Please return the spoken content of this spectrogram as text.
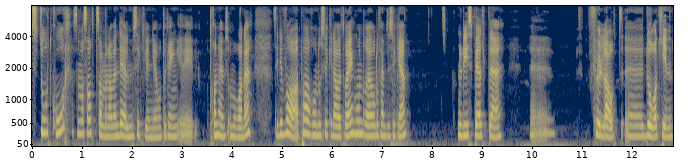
stort kor som var satt sammen av en del musikklinjer rundt omkring i Trondheimsområdet. Så det var et par hundre stykker der òg, tror jeg. 100-150 stykker. Når de spilte eh, full out eh, Dora Kinn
